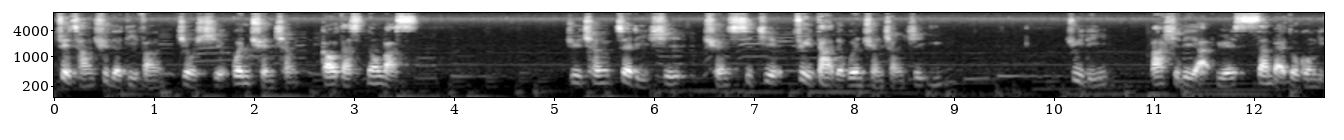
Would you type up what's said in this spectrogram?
最常去的地方就是温泉城 Caldas Novas。据称这里是全世界最大的温泉城之一，距离巴西利亚约三百多公里。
